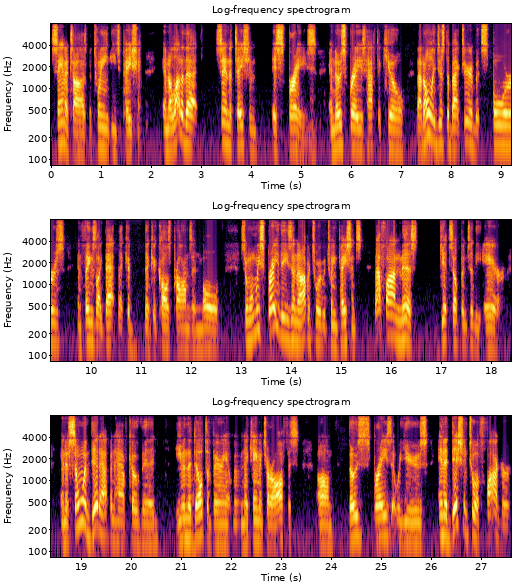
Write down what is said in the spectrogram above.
sanitize between each patient. And a lot of that sanitation is sprays, and those sprays have to kill not only just the bacteria but spores and things like that that could that could cause problems and mold. So when we spray these in an operatory between patients, that fine mist gets up into the air. And if someone did happen to have COVID, even the Delta variant, when they came into our office, um, those sprays that we use, in addition to a fogger,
